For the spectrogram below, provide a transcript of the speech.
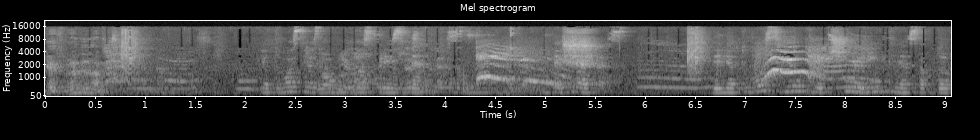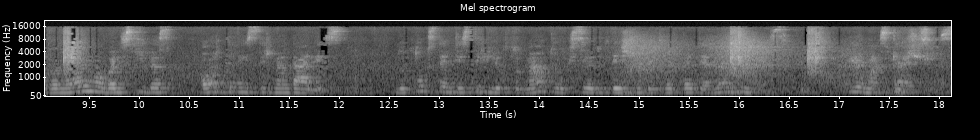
Kaip pradedam? Lietuvos Respublikos prezidentas. Dekretas. Dėl Lietuvos vyrų krepšinio rinktinės apdovanojimo valstybės ordinais ir medaliais. 2013 m. rugsėjo 24 diena Vilnius. Pirmas straipsnis.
